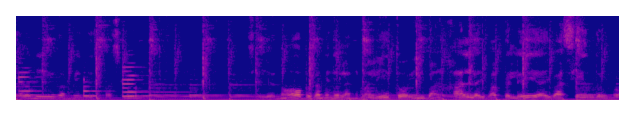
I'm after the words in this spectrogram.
Y ahí van bien despacito. yo, no, pues también el animalito, y va en jala, y va pelea, y va haciendo, y no.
